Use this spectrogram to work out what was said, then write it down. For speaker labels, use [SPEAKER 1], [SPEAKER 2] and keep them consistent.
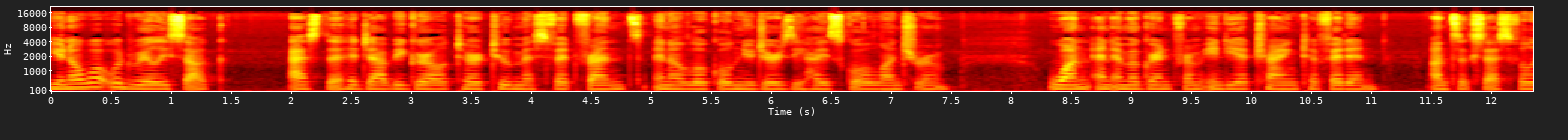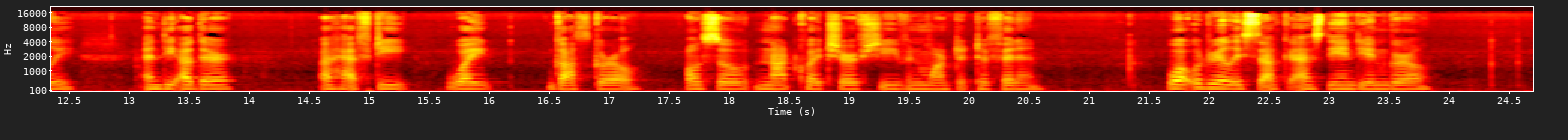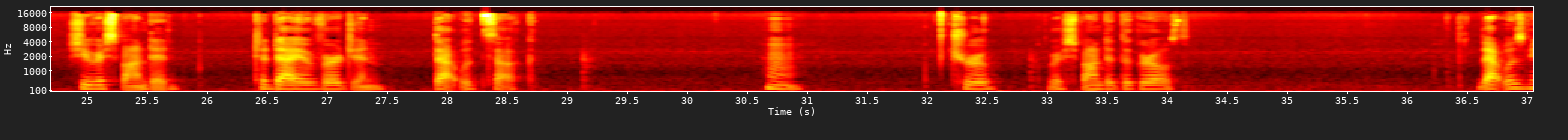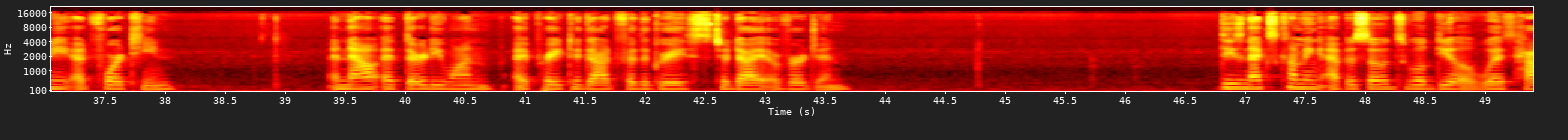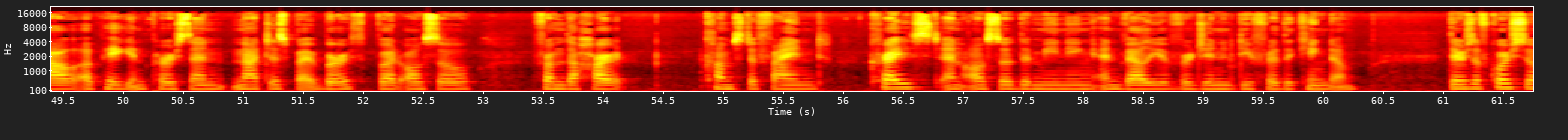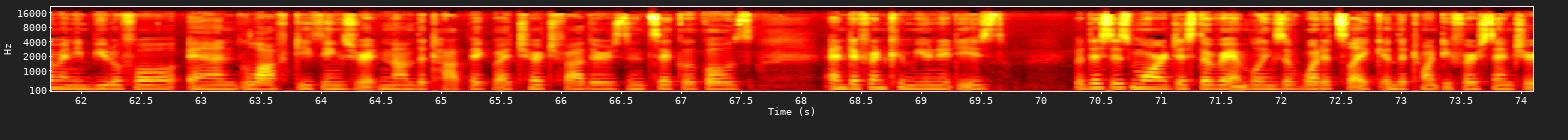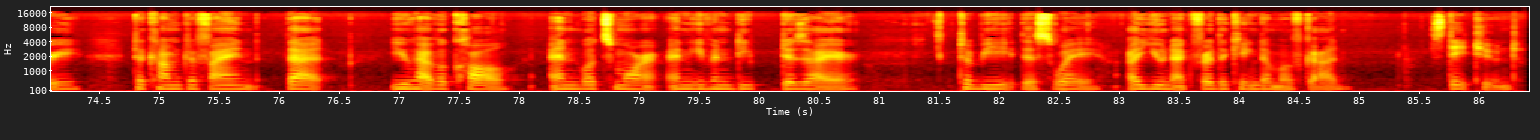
[SPEAKER 1] You know what would really suck? asked the hijabi girl to her two misfit friends in a local New Jersey high school lunchroom. One, an immigrant from India trying to fit in unsuccessfully, and the other, a hefty, white, goth girl, also not quite sure if she even wanted to fit in. What would really suck? asked the Indian girl. She responded, To die a virgin. That would suck. Hmm. True, responded the girls. That was me at 14. And now at 31, I pray to God for the grace to die a virgin. These next coming episodes will deal with how a pagan person, not just by birth, but also from the heart, comes to find Christ and also the meaning and value of virginity for the kingdom. There's, of course, so many beautiful and lofty things written on the topic by church fathers, encyclicals, and different communities. But this is more just the ramblings of what it's like in the 21st century to come to find that you have a call and what's more, an even deep desire to be this way, a eunuch for the kingdom of God. Stay tuned.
